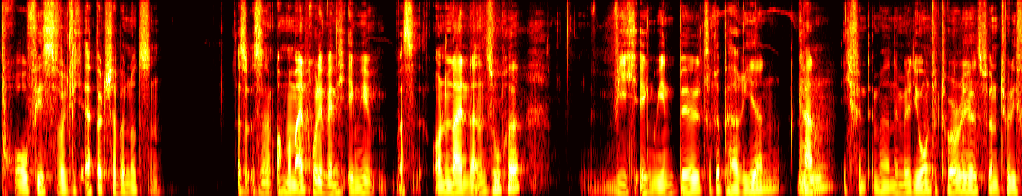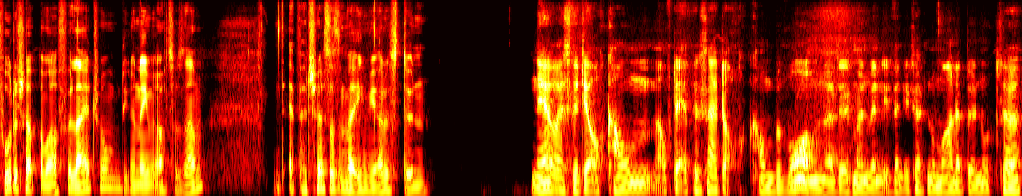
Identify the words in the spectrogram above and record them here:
Profis wirklich Aperture benutzen. Also ist auch mal mein Problem, wenn ich irgendwie was online dann suche, wie ich irgendwie ein Bild reparieren kann. Mhm. Ich finde immer eine Million Tutorials für natürlich Photoshop, aber auch für Lightroom, die gehören irgendwie auch zusammen. Mit Aperture ist das immer irgendwie alles dünn. Naja, aber es wird ja auch kaum auf der Apple-Seite auch kaum beworben. Also ich meine, wenn, wenn ich als normaler Benutzer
